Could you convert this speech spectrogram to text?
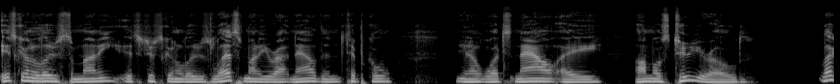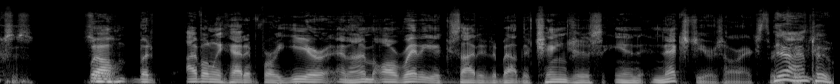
it's going to lose some money. It's just going to lose less money right now than typical. You know what's now a almost two year old Lexus. So, well, but I've only had it for a year, and I'm already excited about the changes in next year's RX three. yeah, I am too.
